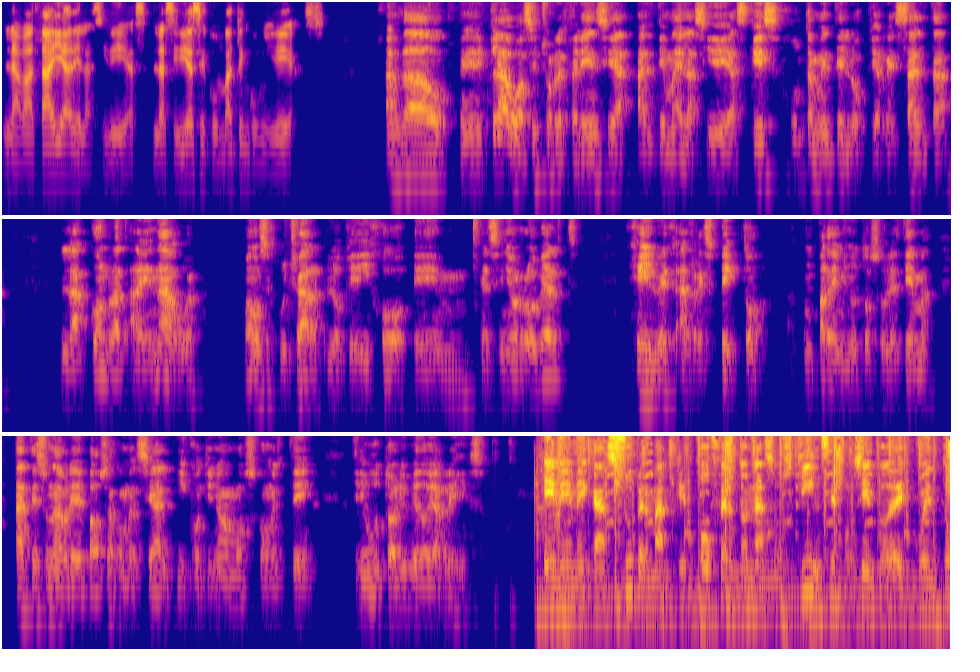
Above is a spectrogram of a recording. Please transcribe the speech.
la batalla de las ideas. Las ideas se combaten con ideas has dado eh, clavo, has hecho referencia al tema de las ideas, que es justamente lo que resalta la Konrad Adenauer. Vamos a escuchar lo que dijo em, el señor Robert Heilbeck al respecto, un par de minutos sobre el tema. Antes una breve pausa comercial y continuamos con este tributo a Luis Bedoya Reyes. MMK Supermarket, ofertonazos, 15% de descuento,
